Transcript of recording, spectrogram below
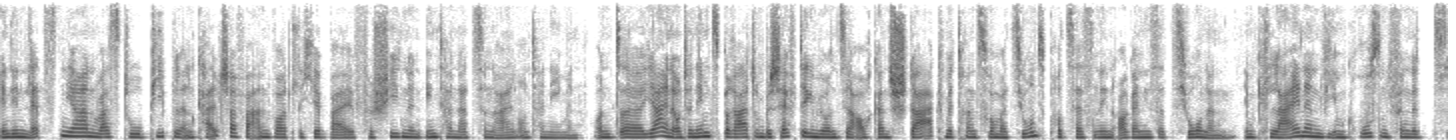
In den letzten Jahren warst du People and Culture Verantwortliche bei verschiedenen internationalen Unternehmen. Und äh, ja, in der Unternehmensberatung beschäftigen wir uns ja auch ganz stark mit Transformationsprozessen in Organisationen. Im Kleinen wie im Großen findet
